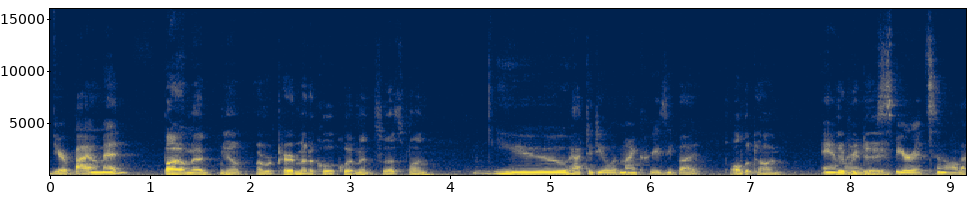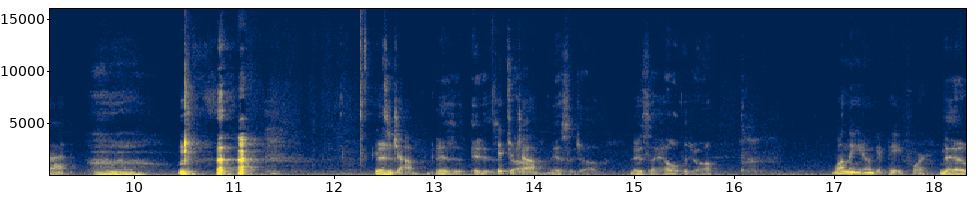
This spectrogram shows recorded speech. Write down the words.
You're biomed. Biomed, yep. I repair medical equipment, so that's fun. You have to deal with my crazy butt All the time. and Every my day. spirits and all that. It's a job. It is, it is It's a job. job. It's a job. It's a hell of a job. One that you don't get paid for. No.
